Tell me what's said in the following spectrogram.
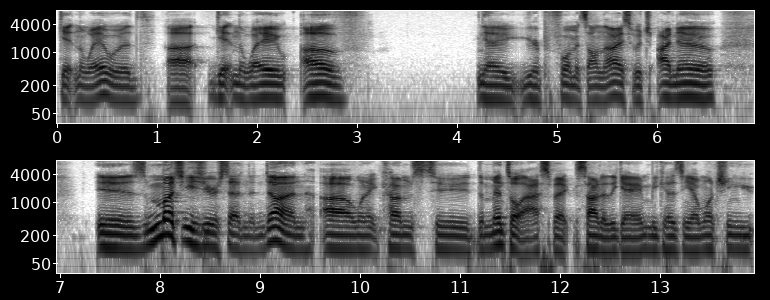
get in the way with uh, get in the way of you know your performance on the ice, which I know is much easier said than done uh, when it comes to the mental aspect side of the game because you know once you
